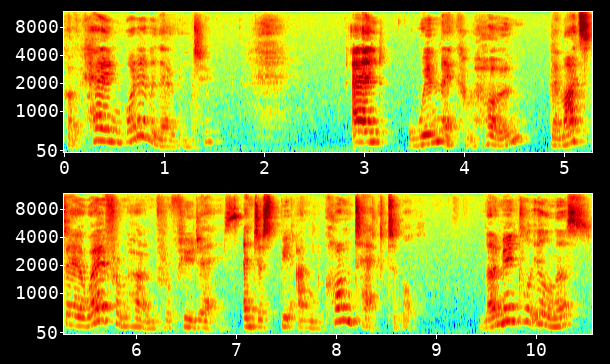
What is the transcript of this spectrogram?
cocaine, whatever they're into. And when they come home, they might stay away from home for a few days and just be uncontactable. No mental illness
